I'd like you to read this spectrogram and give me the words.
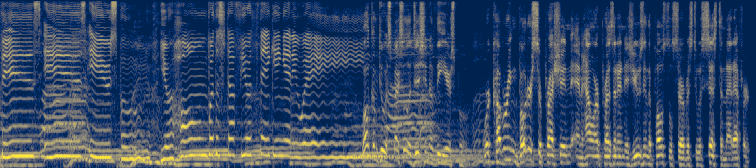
This is Earspoon, your home for the stuff you're thinking anyway. Welcome to a special edition of the Earspoon. We're covering voter suppression and how our president is using the Postal Service to assist in that effort.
